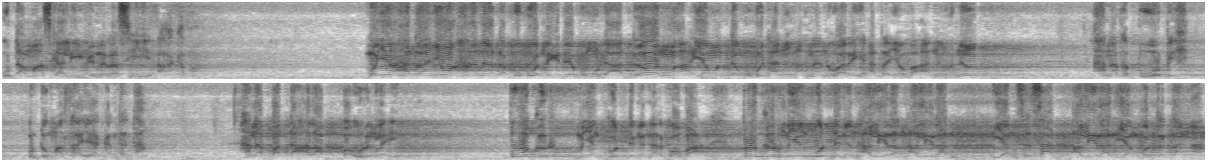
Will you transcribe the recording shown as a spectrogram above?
Utama sekali generasi agama. Monya hatanya hana tak buat lagi dia pemuda. Drone mak yang mentang ubud anu hana warih atanya ba anu anu. Hana tapu lebih untuk masa yang akan datang. Hana patah harap ba orang lain. Buakah menyangkut dengan narkoba, buakah menyangkut dengan aliran-aliran yang sesat, aliran yang bertentangan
